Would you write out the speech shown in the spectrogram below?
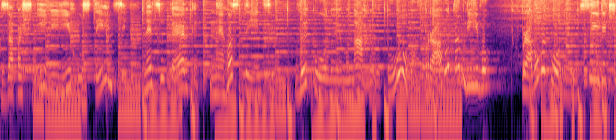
В запашній її хустинці не цукерки, не гостинці. Виконуємо нахили тулуба вправо та вліво. Вправо виконуємо сидячи.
